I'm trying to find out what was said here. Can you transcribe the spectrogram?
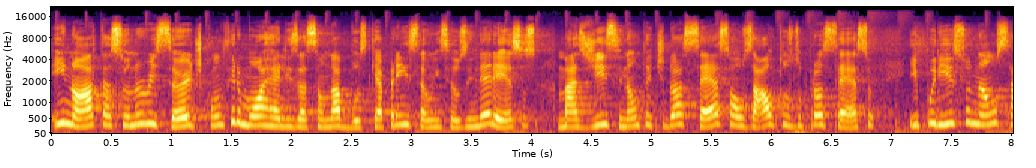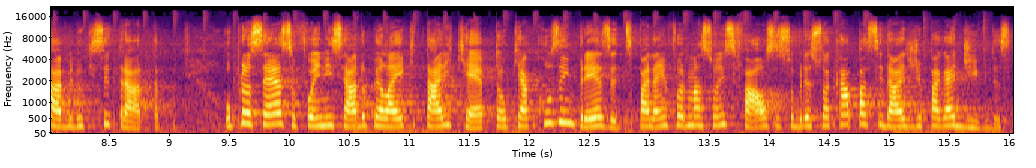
Em nota, a Suno Research confirmou a realização da busca e apreensão em seus endereços, mas disse não ter tido acesso aos autos do processo e por isso não sabe do que se trata. O processo foi iniciado pela Hectare Capital, que acusa a empresa de espalhar informações falsas sobre a sua capacidade de pagar dívidas.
